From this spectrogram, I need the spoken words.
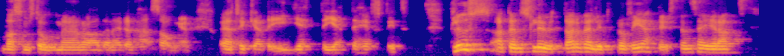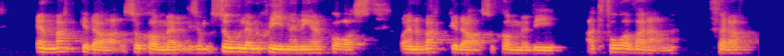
vad som stod mellan raderna i den här sången. Och jag tycker att det är jätte, jättehäftigt. Plus att den slutar väldigt profetiskt. Den säger att en vacker dag så kommer liksom, solen skiner ner på oss och en vacker dag så kommer vi att få varann för att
